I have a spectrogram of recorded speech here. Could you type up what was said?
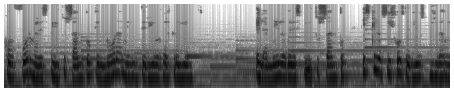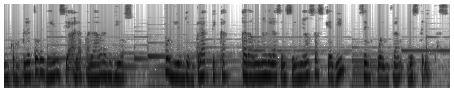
conforme al Espíritu Santo que mora en el interior del creyente. El anhelo del Espíritu Santo es que los hijos de Dios vivan en completa obediencia a la palabra de Dios, poniendo en práctica cada una de las enseñanzas que allí se encuentran descritas.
